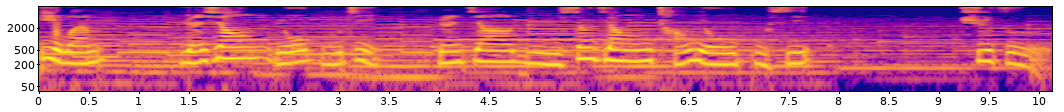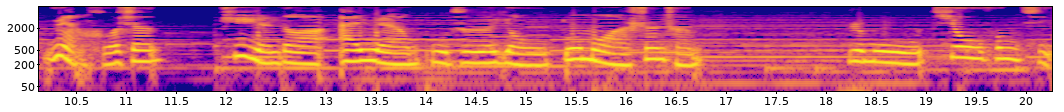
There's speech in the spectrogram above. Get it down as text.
译文：原乡流不尽，原家与湘江长流不息。屈子怨何生？屈原的哀怨不知有多么深沉。日暮秋风起，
